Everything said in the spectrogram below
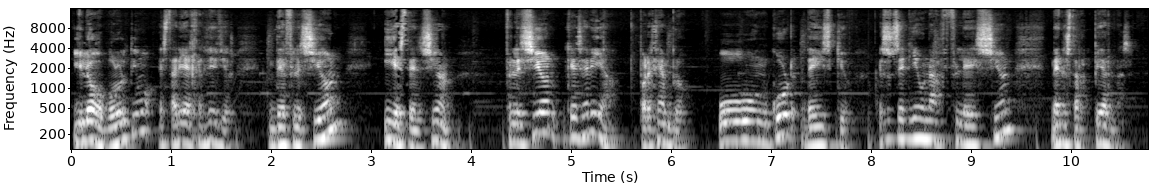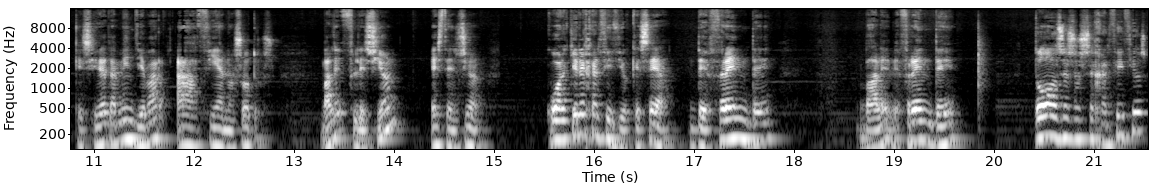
Y luego, por último, estaría ejercicios de flexión y extensión. Flexión, ¿qué sería? Por ejemplo, un curl de isquio. Eso sería una flexión de nuestras piernas, que sería también llevar hacia nosotros. ¿Vale? Flexión, extensión. Cualquier ejercicio que sea de frente, ¿vale? De frente. Todos esos ejercicios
